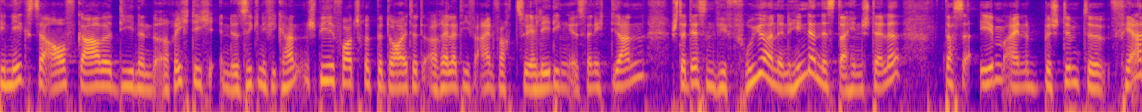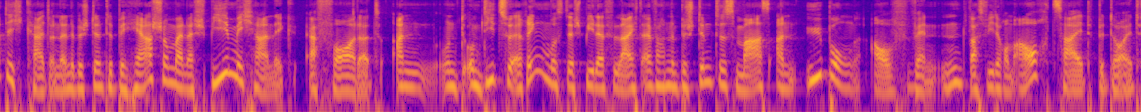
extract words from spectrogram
die nächste Aufgabe, die einen richtig einen signifikanten Spielfortschritt bedeutet, relativ einfach zu erledigen ist. Wenn ich dann stattdessen wie früher ein Hindernis dahin stelle, das eben eine bestimmte Fertigkeit und eine bestimmte Beherrschung meiner Spielmechanik erfordert, an, und um die zu erringen, muss der Spieler vielleicht einfach ein bestimmtes Maß an Übung aufwenden, was wiederum auch Zeit bedeutet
